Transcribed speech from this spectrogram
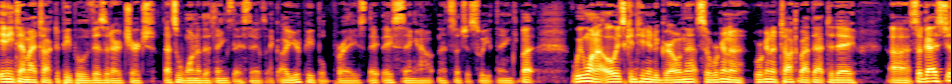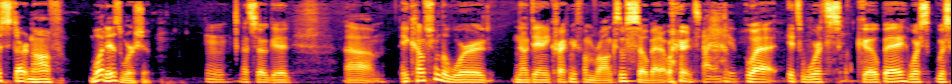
anytime I talk to people who visit our church, that's one of the things they say. It's like, oh, your people praise. They they sing out. That's such a sweet thing. But we want to always continue to grow in that. So we're gonna we're gonna talk about that today. Uh, so guys, just starting off, what is worship? That's so good. Um, it comes from the word. Now, Danny, correct me if I'm wrong because I'm so bad at words. I am too. What? It's worth scope. Worth, worth,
